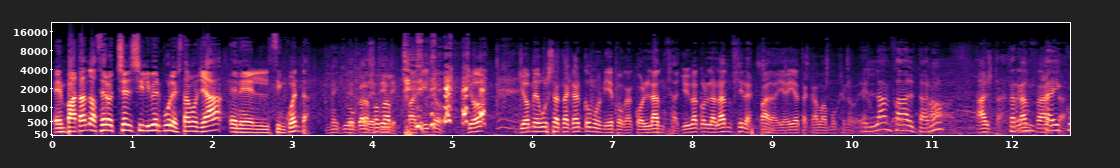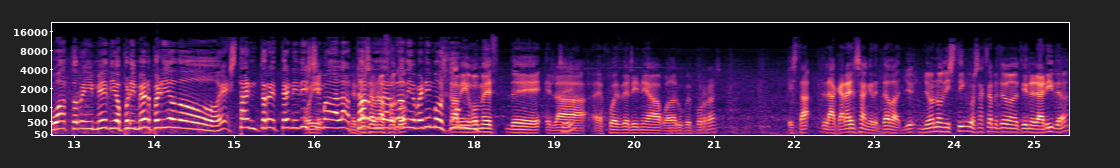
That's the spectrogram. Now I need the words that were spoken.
empatando a cero Chelsea-Liverpool, estamos ya en el 50. Me he De tele. Paquito, yo, yo me gusta atacar como en mi época, con lanza. Yo iba con la lanza y la espada y ahí atacábamos que no veas. El lanza alta, ¿no? Alta, lanza alta. 34 y medio, primer periodo. Está entretenidísima Oye, la me pasa tarde una de foto, radio. Venimos de Javi un- Gómez, de la eh, juez de línea Guadalupe Porras, está la cara ensangrentada. Yo, yo no distingo exactamente dónde tiene la herida,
